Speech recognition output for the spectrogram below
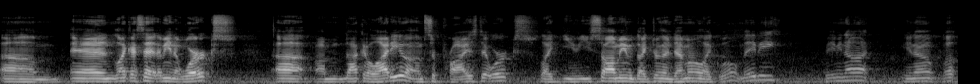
Um, and like I said, I mean it works. Uh, I'm not gonna lie to you. I'm surprised it works. Like you, you saw me like during the demo, like well maybe, maybe not. You know, well,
